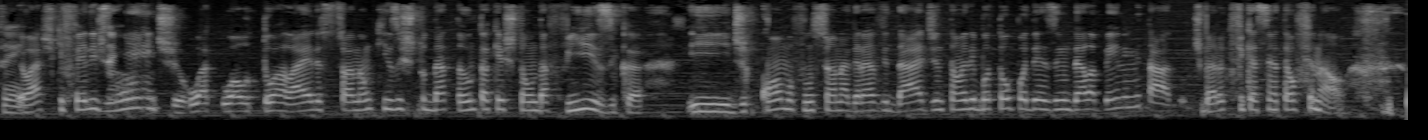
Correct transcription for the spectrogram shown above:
Sim. Eu acho que felizmente o, o autor lá ele só não quis estudar tanto a questão da física e de como funciona a gravidade, então ele botou o poderzinho dela bem limitado. Espero que fique assim até o final.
